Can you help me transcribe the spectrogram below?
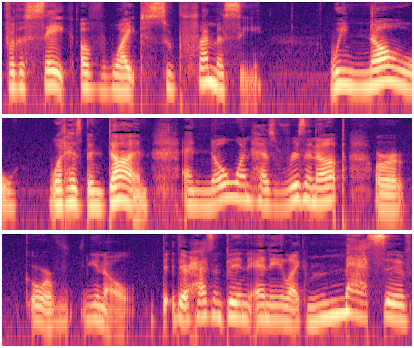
for the sake of white supremacy. We know what has been done, and no one has risen up or, or you know, th- there hasn't been any like massive,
